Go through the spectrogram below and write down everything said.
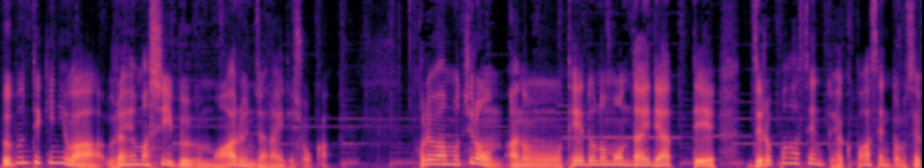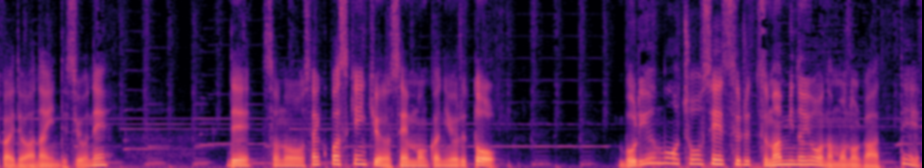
部分的には羨ましい部分もあるんじゃないでしょうか。これはもちろん、あの程度の問題であって、0%、100%の世界ではないんですよね。で、そのサイコパス研究の専門家によると、ボリュームを調整するつまみのようなものがあって、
